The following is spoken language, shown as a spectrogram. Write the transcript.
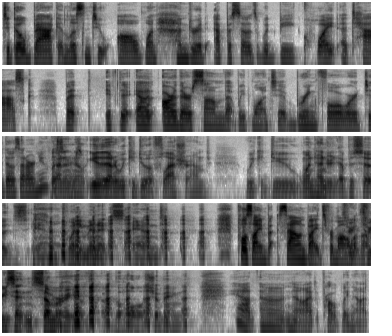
to go back and listen to all 100 episodes would be quite a task. But if there uh, are there some that we'd want to bring forward to those that are new listeners? I don't know. Either that or we could do a flash round we could do 100 episodes in 20 minutes and pull sign, sound bites from all three, of them. Three sentence summary of, of the whole shebang. Yeah, uh, no, I, probably not.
